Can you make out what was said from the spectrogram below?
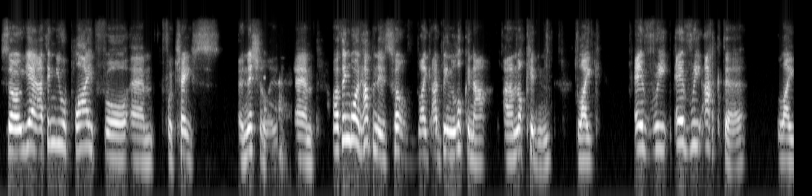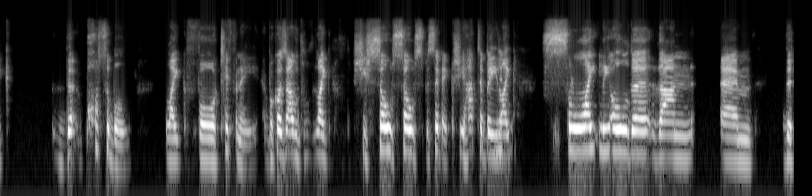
so yeah, I think you applied for um, for Chase initially. Um, I think what happened is sort of like I'd been looking at, and I'm not kidding, like every every actor like that possible like for Tiffany because I was like she's so so specific. She had to be like slightly older than um the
